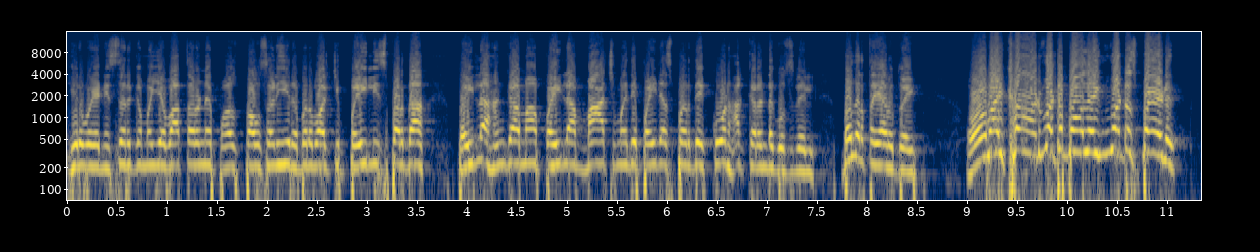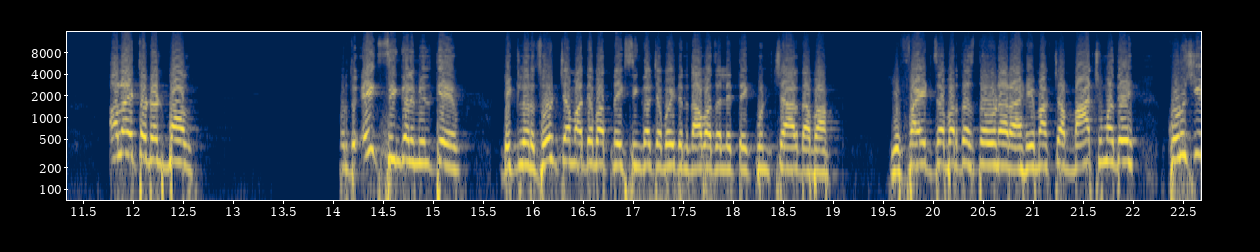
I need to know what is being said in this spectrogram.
हिरवय निसर्गमय वातावरण आहे, पावसाळी रबर बॉलची पहिली स्पर्धा पहिला हंगामा पहिला मॅच मध्ये पहिल्या स्पर्धेत कोण हा करंट घुसलेल? बदर तयार होतोय. ओ my god what bowling what अ आलाय तो डट बॉल परंतु एक सिंगल मिळते डिक्लर झोनच्या माध्यमातून एक सिंगलच्या बैठकीने दाबा झाले ते एकूण चार दाबा ही फाईट जबरदस्त होणार आहे. मागच्या मॅच मध्ये कुरुशी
